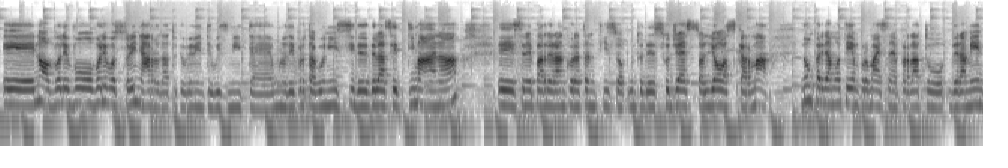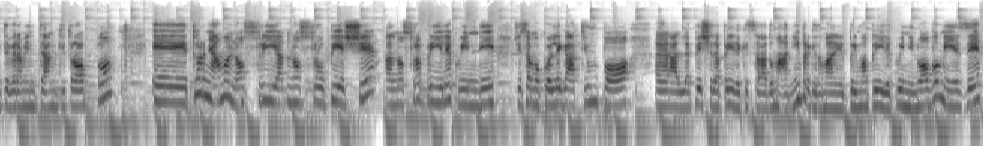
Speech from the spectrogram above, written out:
E no, volevo, volevo sottolinearlo, dato che ovviamente Will Smith è uno dei protagonisti de- della settimana e se ne parlerà ancora tantissimo appunto del suo gesto agli Oscar, ma non perdiamo tempo, ormai se ne è parlato veramente, veramente anche troppo. E torniamo al, nostri, al nostro pesce, al nostro aprile, quindi ci siamo collegati un po' eh, al pesce d'aprile che sarà domani, perché domani è il primo aprile, quindi nuovo mese,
